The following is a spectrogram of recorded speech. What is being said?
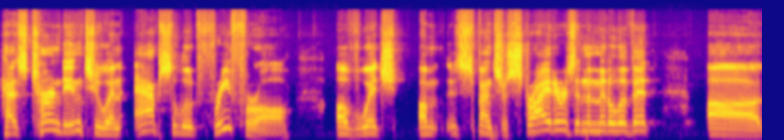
has turned into an absolute free for all, of which um, Spencer Strider is in the middle of it. Uh,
